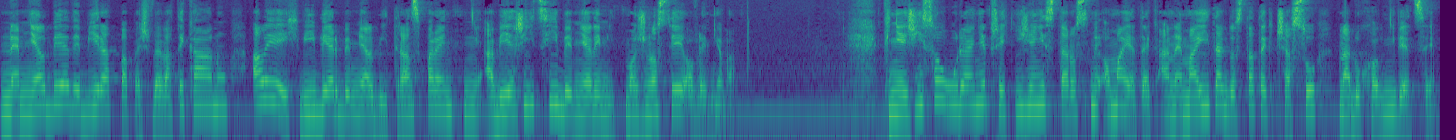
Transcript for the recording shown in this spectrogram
neměl by je vybírat papež ve Vatikánu, ale jejich výběr by měl být transparentní a věřící by měli mít možnost jej ovlivňovat. Kněží jsou údajně přetíženi starostmi o majetek a nemají tak dostatek času na duchovní věci.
